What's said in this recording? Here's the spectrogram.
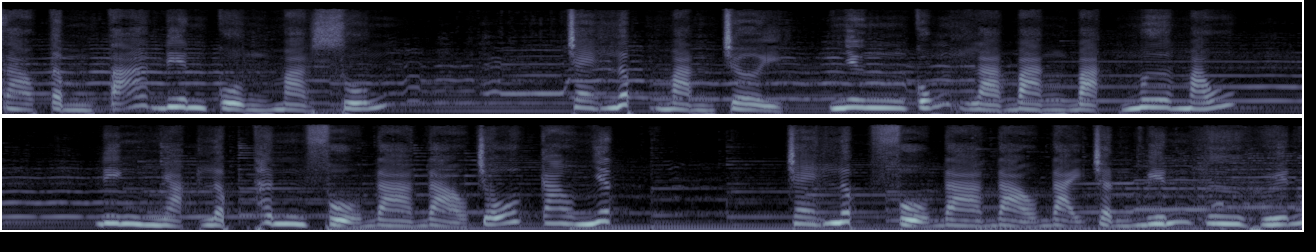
rào tầm tã điên cuồng mà xuống. Che lấp màn trời, Nhưng cũng là bàng bạc mưa máu. Đinh nhạc lập thân phổ đà đảo chỗ cao nhất. Che lấp phổ đà đảo đại trận biến hư huyến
